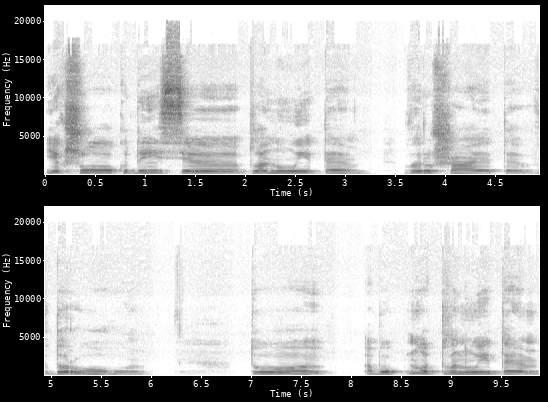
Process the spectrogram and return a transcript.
якщо кудись е, плануєте, вирушаєте в дорогу, то або ну, от плануєте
